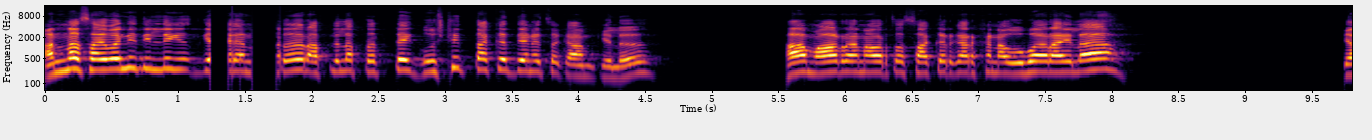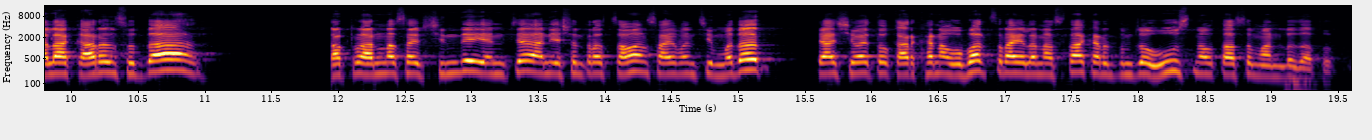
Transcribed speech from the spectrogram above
अण्णासाहेबांनी दिल्ली गेल्यानंतर आपल्याला प्रत्येक गोष्टीत ताकद देण्याचं काम केलं. हा माळरा साखर कारखाना उभा राहिला. त्याला कारण सुद्धा डॉक्टर अण्णासाहेब शिंदे यांच्या आणि यशवंतराव चव्हाण साहेबांची मदत. त्याशिवाय तो कारखाना उभाच राहिला नसता कारण तुमचा ऊस नव्हता असं मानलं जात होतं.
